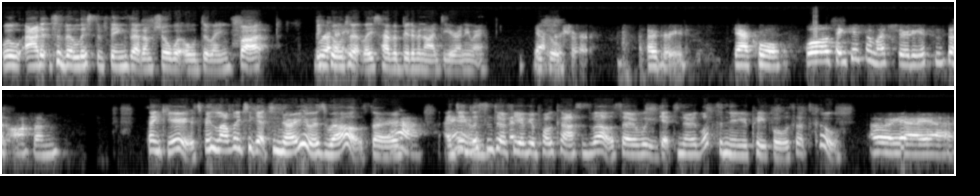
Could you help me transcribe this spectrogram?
We'll add it to the list of things that I'm sure we're all doing, but be cool to at least have a bit of an idea anyway. Yeah, cool. for sure. Agreed. Yeah, cool. Well, thank you so much, Jody. This has been awesome. Thank you. It's been lovely to get to know you as well. So Yeah. I did listen to a few of your podcasts as well, so we get to know lots of new people. So it's cool. Oh yeah, yeah,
